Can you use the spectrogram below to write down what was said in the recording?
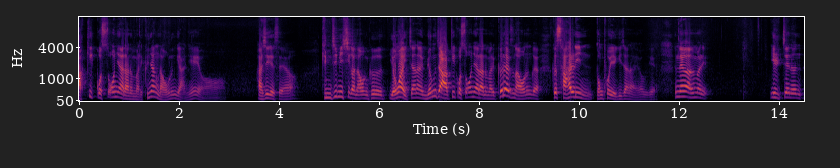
아끼고 쏘냐라는 말이 그냥 나오는 게 아니에요. 아시겠어요? 김지민 씨가 나온 그 영화 있잖아요. 명자 아끼고 쏘냐라는 말이 그래서 나오는 거야. 그 사할린 동포 얘기잖아요. 그게. 내가 하는 말이 일제는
